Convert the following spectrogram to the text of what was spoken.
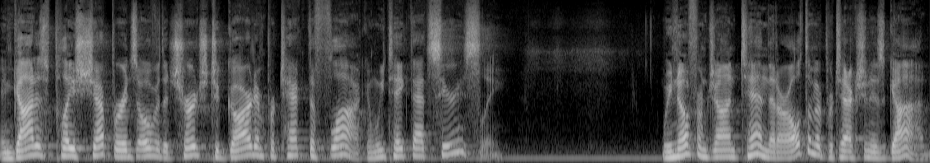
And God has placed shepherds over the church to guard and protect the flock, and we take that seriously. We know from John 10 that our ultimate protection is God.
